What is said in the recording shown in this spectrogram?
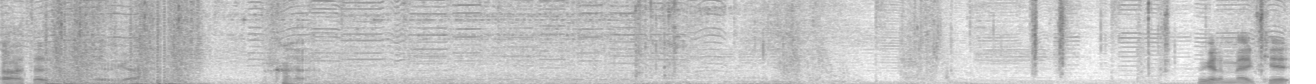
Oh, I thought. There we go. we got a med kit.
